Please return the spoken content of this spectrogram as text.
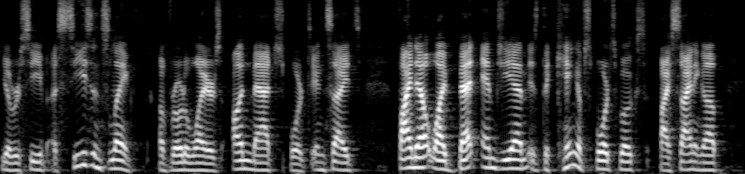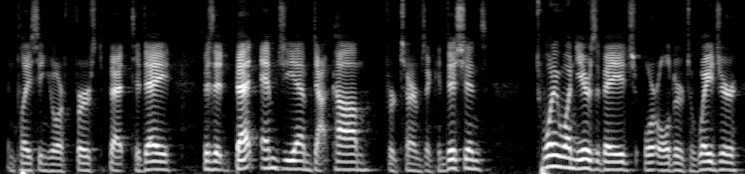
you'll receive a season's length of RotoWire's unmatched sports insights. Find out why BetMGM is the king of sportsbooks by signing up and placing your first bet today. Visit betmgm.com for terms and conditions. 21 years of age or older to wager.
